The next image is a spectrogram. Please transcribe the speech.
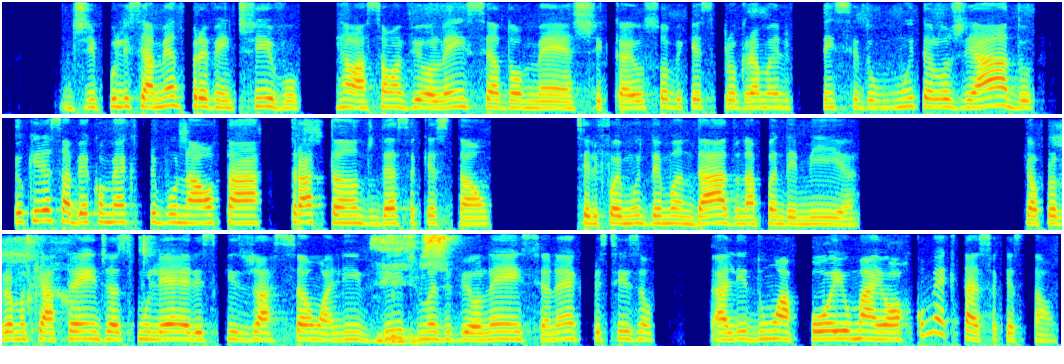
de policiamento preventivo em relação à violência doméstica? Eu soube que esse programa ele tem sido muito elogiado. Eu queria saber como é que o tribunal está tratando dessa questão. Se ele foi muito demandado na pandemia, que é o programa que atende as mulheres que já são ali vítimas Isso. de violência, né, que precisam ali de um apoio maior. Como é que está essa questão?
